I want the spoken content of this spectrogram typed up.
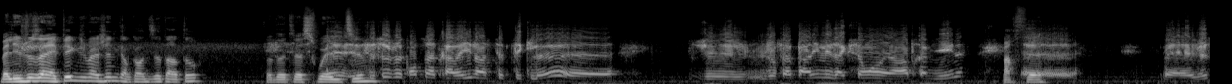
Ben les Jeux Olympiques, j'imagine, comme on disait tantôt. Ça doit être le souhait Euh, ultime. c'est sûr, je vais continuer à travailler dans cette optique-là. Euh, je, je vais faire parler mes actions euh, en premier. Là. Parfait. Euh, mais juste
